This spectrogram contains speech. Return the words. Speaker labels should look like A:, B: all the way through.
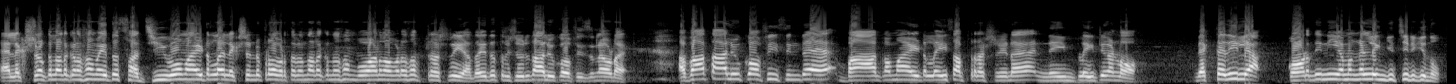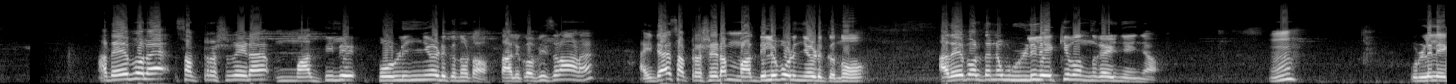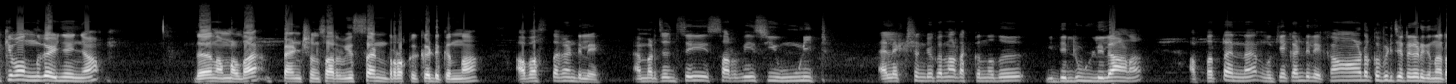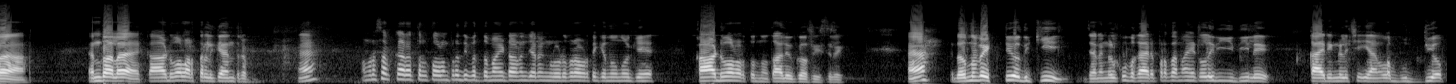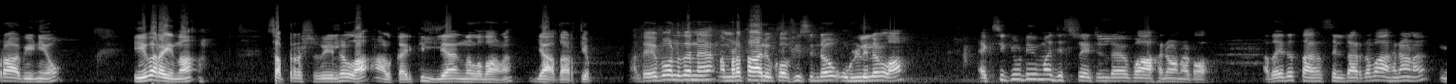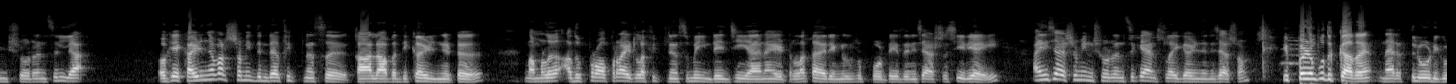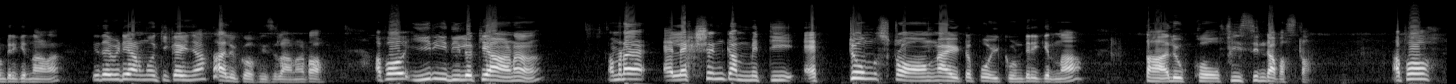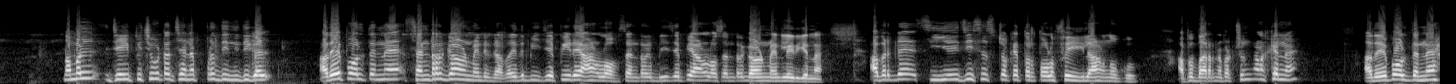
A: ഇലക്ഷനൊക്കെ നടക്കുന്ന സമയത്ത് സജീവമായിട്ടുള്ള ഇലക്ഷന്റെ പ്രവർത്തനം നടക്കുന്ന സംഭവമാണ് നമ്മുടെ സബ് ട്രഷറി അതായത് തൃശ്ശൂർ താലൂക്ക് ഓഫീസിന്റെ അവിടെ. അപ്പൊ ആ താലൂക്ക് ഓഫീസിന്റെ ഭാഗമായിട്ടുള്ള ഈ സബ് ട്രഷറിയുടെ നെയിം പ്ലേറ്റ് കണ്ടോ? വ്യക്തതയില്ല. കോടതി നിയമങ്ങൾ ലംഘിച്ചിരിക്കുന്നു. അതേപോലെ സബ് ട്രഷറിയുടെ മതിൽ പൊളിഞ്ഞെടുക്കുന്നു കേട്ടോ. താലൂക്ക് ഓഫീസറാണ് അതിന്റെ സബ് ട്രഷറിയുടെ മതിൽ പൊളിഞ്ഞെടുക്കുന്നു. അതേപോലെ തന്നെ ഉള്ളിലേക്ക് വന്നു കഴിഞ്ഞു കഴിഞ്ഞാൽ ഉള്ളിലേക്ക് വന്നു കഴിഞ്ഞു കഴിഞ്ഞാൽ ഇത് നമ്മളുടെ പെൻഷൻ സർവീസ് സെന്ററൊക്കെ എടുക്കുന്ന അവസ്ഥ കണ്ടില്ലേ? എമർജൻസി സർവീസ് യൂണിറ്റ് ഇലക്ഷന്റെ ഒക്കെ നടക്കുന്നത് ഇതിന്റെ ഉള്ളിലാണ്. അപ്പം തന്നെ നോക്കിയാൽ കണ്ടില്ലേ? കാടൊക്കെ പിടിച്ചിട്ട് കിടക്കുന്നട്ടാ എന്താ അല്ലേ? കാട് വളർത്തൽ കേന്ദ്രം ഏ? നമ്മുടെ സർക്കാർ എത്രത്തോളം പ്രതിബദ്ധമായിട്ടാണ് ജനങ്ങളോട് പ്രവർത്തിക്കുന്നത് നോക്കിയേ? കാട് വളർത്തുന്നു താലൂക്ക് ഓഫീസിൽ ഏ? ഇതൊന്ന് വെട്ടി ഒതുക്കി ജനങ്ങൾക്ക് ഉപകാരപ്രദമായിട്ടുള്ള രീതിയിൽ കാര്യങ്ങൾ ചെയ്യാനുള്ള ബുദ്ധിയോ പ്രാവീണ്യോ ഈ പറയുന്ന സബ് ട്രഷറിയിലുള്ള ആൾക്കാർക്ക് ഇല്ല എന്നുള്ളതാണ് യാഥാർത്ഥ്യം. അതേപോലെ തന്നെ നമ്മുടെ താലൂക്ക് ഓഫീസിന്റെ ഉള്ളിലുള്ള എക്സിക്യൂട്ടീവ് മജിസ്ട്രേറ്റിന്റെ വാഹനമാണ് കേട്ടോ. അതായത് തഹസിൽദാരുടെ വാഹനമാണ്. ഇൻഷുറൻസ് ഇല്ല. ഓക്കെ കഴിഞ്ഞ വർഷം ഇതിന്റെ ഫിറ്റ്നസ് കാലാവധി കഴിഞ്ഞിട്ട് നമ്മൾ അത് പ്രോപ്പറായിട്ടുള്ള ഫിറ്റ്നസ് മെയിന്റെയിൻ ചെയ്യാനായിട്ടുള്ള കാര്യങ്ങൾ റിപ്പോർട്ട് ചെയ്തതിന് ശേഷം ശരിയായി. അതിനുശേഷം ഇൻഷുറൻസ് ക്യാൻസൽ ആയി കഴിഞ്ഞതിന് ശേഷം ഇപ്പോഴും പുതുക്കാതെ നിരത്തിൽ ഓടിക്കൊണ്ടിരിക്കുന്നതാണ്. ഇത് എവിടെയാണെന്ന് നോക്കിക്കഴിഞ്ഞാൽ താലൂക്ക് ഓഫീസിലാണ് കേട്ടോ. അപ്പോൾ ഈ രീതിയിലൊക്കെയാണ് നമ്മുടെ എലക്ഷൻ കമ്മിറ്റി ഏറ്റവും സ്ട്രോങ് ആയിട്ട് പോയിക്കൊണ്ടിരിക്കുന്ന താലൂക്ക് ഓഫീസിന്റെ അവസ്ഥ. അപ്പോൾ നമ്മൾ ജയിപ്പിച്ചു വിട്ട ജനപ്രതിനിധികൾ അതേപോലെ തന്നെ സെൻട്രൽ ഗവൺമെന്റിന്റെ അതായത് ബി ജെ പിയുടെ ആണല്ലോ സെൻട്രൽ ബി ജെ പി ആണല്ലോ സെൻട്രൽ ഗവൺമെന്റിലിരിക്കുന്നത് അവരുടെ സി എ ജി സിസ്റ്റം ഒക്കെ എത്രത്തോളം ഫെയിലാണെന്ന് നോക്കൂ. അപ്പോൾ ഭരണപക്ഷം കണക്കന്നെ. അതേപോലെ തന്നെ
